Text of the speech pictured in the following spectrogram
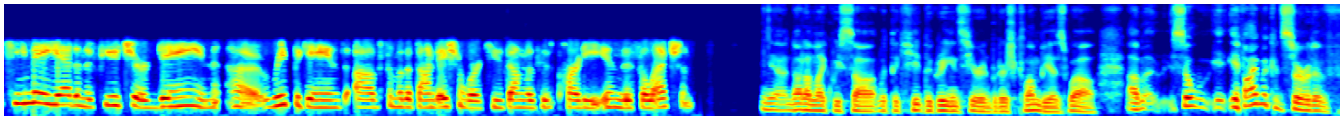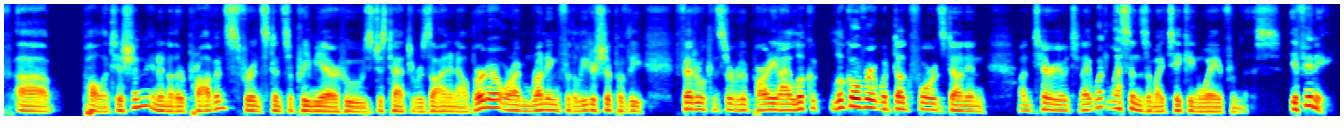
he may yet in the future gain, uh, reap the gains of some of the foundational work he's done with his party in this election. Yeah, not unlike we saw with the the Greens here in British Columbia as well. Um, so, if I'm a conservative uh, politician in another province, for instance, a premier who's just had to resign in Alberta, or I'm running for the leadership of the federal Conservative Party, and I look look over at what Doug Ford's done in Ontario tonight. What lessons am I taking away from this, if any?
